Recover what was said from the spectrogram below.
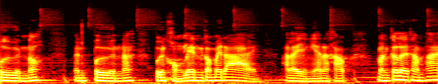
ปืนเนาะเป็นปืนนะปืนของเล่นก็ไม่ได้อะไรอย่างเงี้ยนะครับ มันก็เลยทำให้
